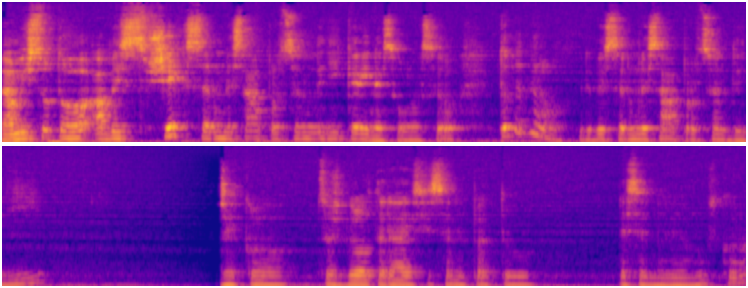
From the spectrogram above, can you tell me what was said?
Namísto toho, aby z všech 70% lidí, který nesouhlasilo, to by bylo, kdyby 70% lidí řeklo, což bylo teda, jestli se nepletu, 10 milionů skoro?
